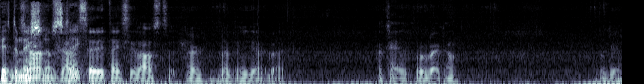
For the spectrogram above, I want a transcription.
fifth dimensional John, state. John said he thinks he lost it, or maybe he got it back. Okay, we're back on. We're good.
